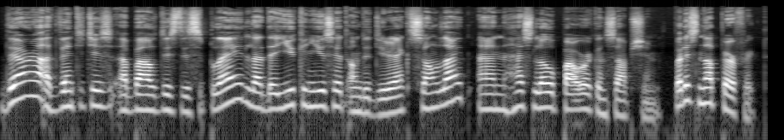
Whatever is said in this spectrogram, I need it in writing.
There are advantages about this display like that you can use it on the direct sunlight and has low power consumption, but it's not perfect.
